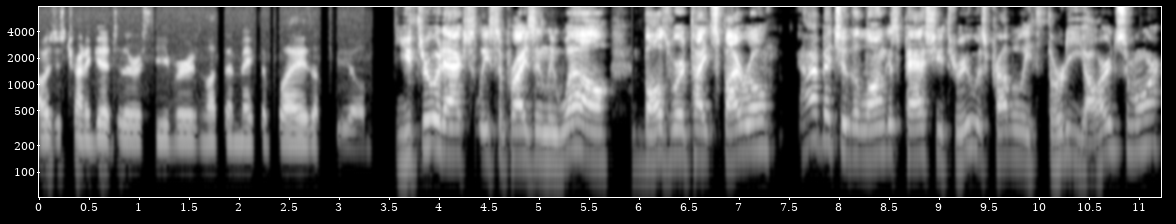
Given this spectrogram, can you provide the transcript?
I was just trying to get it to the receivers and let them make the plays upfield. You threw it actually surprisingly well. Balls were a tight spiral. I bet you the longest pass you threw was probably 30 yards or more.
